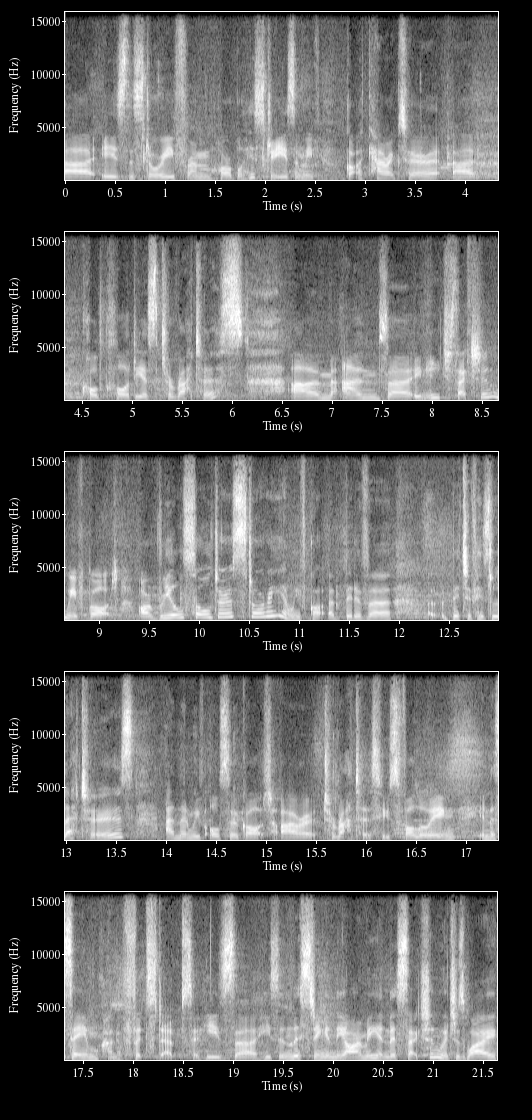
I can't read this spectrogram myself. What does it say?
uh, is the story from Horrible Histories. And we've got a character uh, called Claudius Terratus. Um, and uh, in each section, we've got our real soldier's story, and we've got a bit of a, a bit of his letters. And then we've also got our Terratus, who's following in the same kind of footsteps. So he's, uh, he's enlisting in the army in this section, which is why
